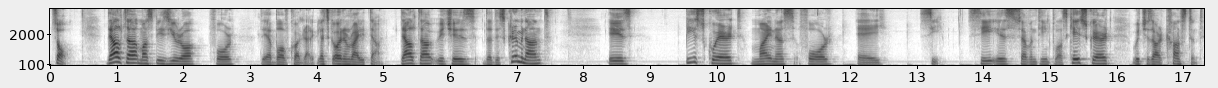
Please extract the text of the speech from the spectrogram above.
So delta must be zero for the above quadratic. Let's go ahead and write it down. Delta, which is the discriminant, is b squared minus 4ac. c is 17 plus k squared, which is our constant.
